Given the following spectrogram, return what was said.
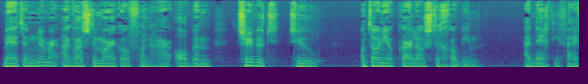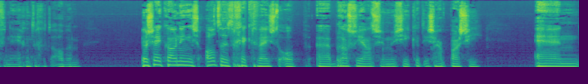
Met een nummer Aguas de Marco van haar album Tribute to Antonio Carlos de Gobim. Uit 1995 het album. José Koning is altijd gek geweest op uh, Braziliaanse muziek. Het is haar passie. En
